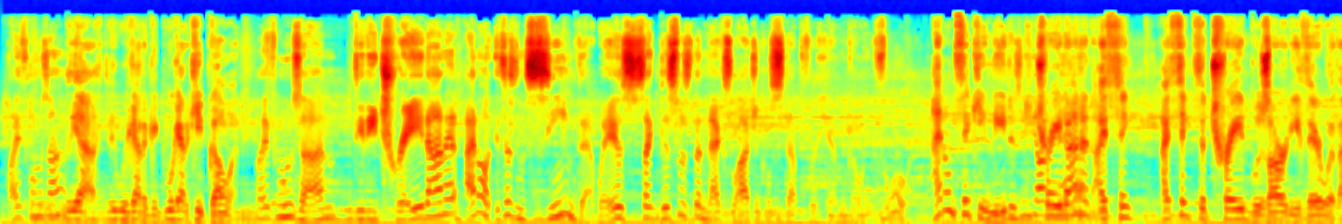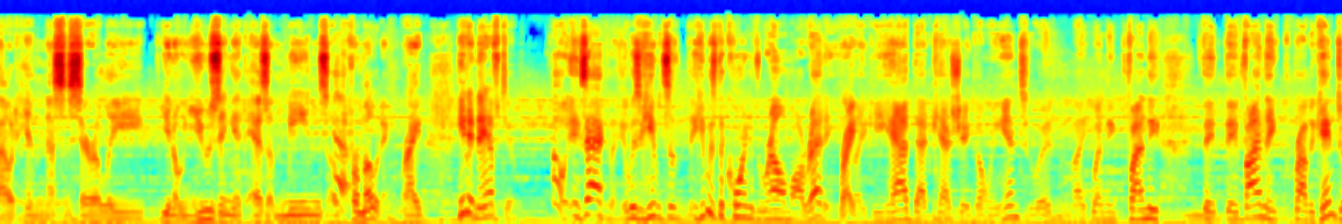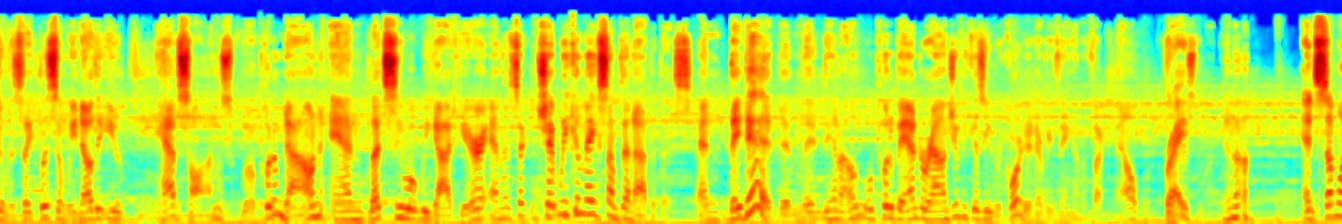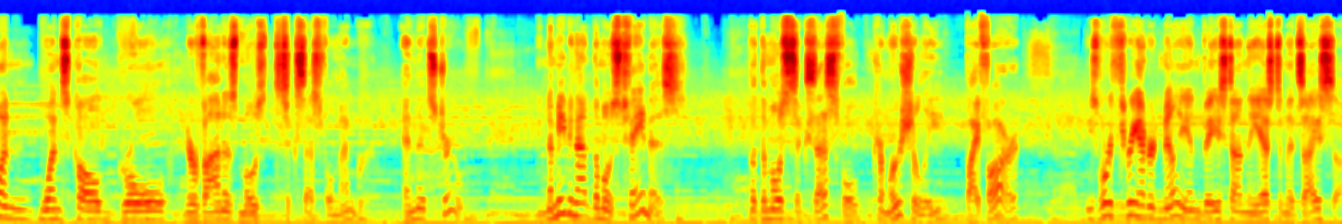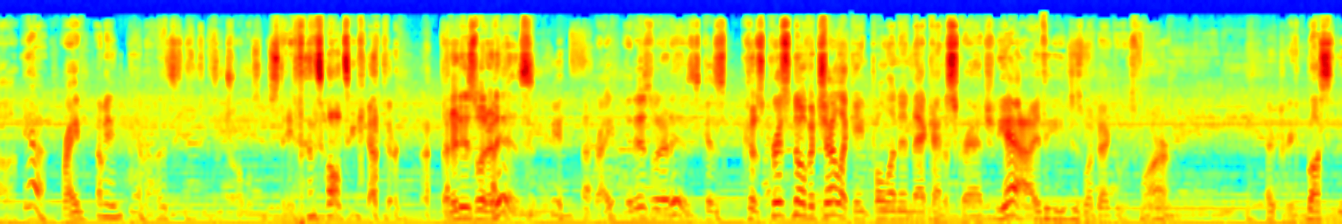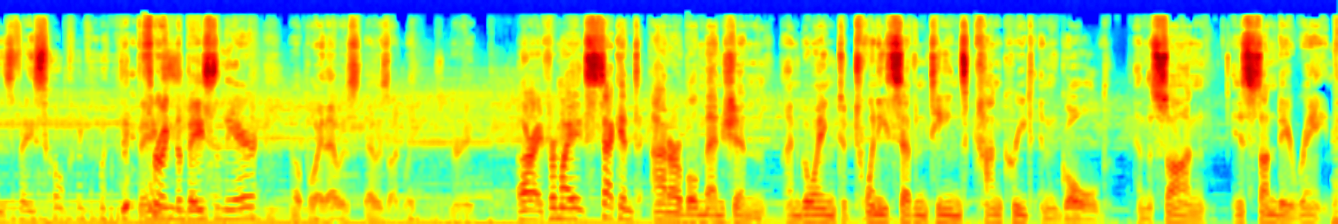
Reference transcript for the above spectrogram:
Life moves on. yeah, we got to we got to keep going. Life moves on. Did he trade on it? I don't. It doesn't seem that way. It was just like this was the next logical step for him going forward. I don't think he needed to trade man. on it. I think I think the trade was already there without him necessarily, you know, using it as a means of promoting. Right? He didn't have to. Oh, exactly. It was he was he was the coin of the realm already. Right. Like he had that cachet going into it, and like when they finally they, they finally probably came to him, it's like, listen, we know that you have songs, we'll put them down, and let's see what we got here. And it's like, shit, we can make something out of this, and they did. And they, you know, we'll put a band around you because he recorded everything on the fucking album. Right. one, you know. And someone once called Grohl Nirvana's most successful member. And that's true. Now, maybe not the most famous, but the most successful commercially by far. He's worth 300 million based on the estimates I saw. Yeah. Right? I mean, you know, it's, it's a troublesome statement altogether. But it is what it is. Right? It is what it is. Because cuz Chris Novoselic ain't pulling in that kind of scratch. yeah, I think he just went back to his farm after he busted his face open with the bass. Throwing the bass in the air. Oh boy, that was that was ugly. It was great. All right, for my second honorable mention, I'm going to 2017's Concrete and Gold, and the song is Sunday Rain.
